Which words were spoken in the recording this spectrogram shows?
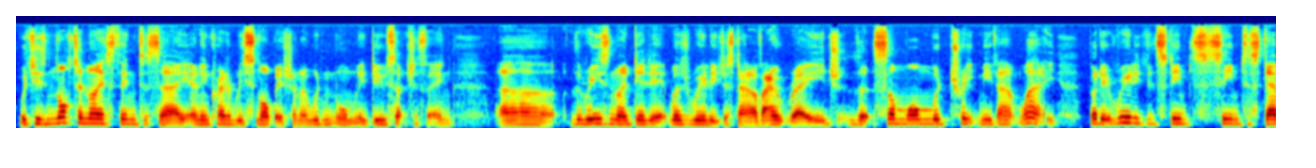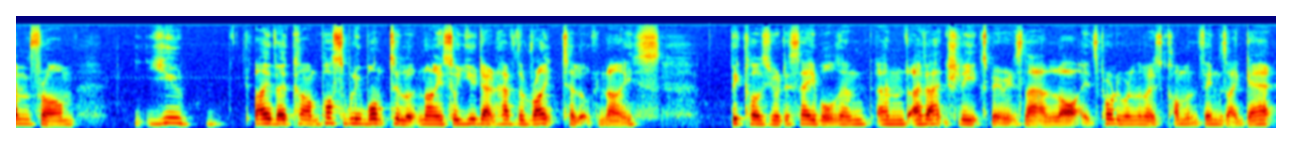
which is not a nice thing to say and incredibly snobbish, and I wouldn't normally do such a thing. Uh, the reason I did it was really just out of outrage that someone would treat me that way, but it really did seem to, seem to stem from you either can't possibly want to look nice or you don't have the right to look nice because you're disabled and and I've actually experienced that a lot. It's probably one of the most common things I get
